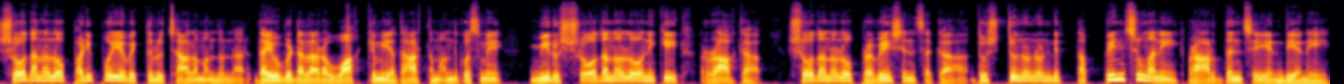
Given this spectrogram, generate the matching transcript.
శోధనలో పడిపోయే వ్యక్తులు చాలామంది ఉన్నారు. దైవబిడ్డలారా వాక్యం యథార్థం. అందుకోసమే మీరు శోధనలోనికి రాక శోధనలో ప్రవేశించక దుష్టుల నుండి తప్పించుమని ప్రార్థన చేయండి అని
